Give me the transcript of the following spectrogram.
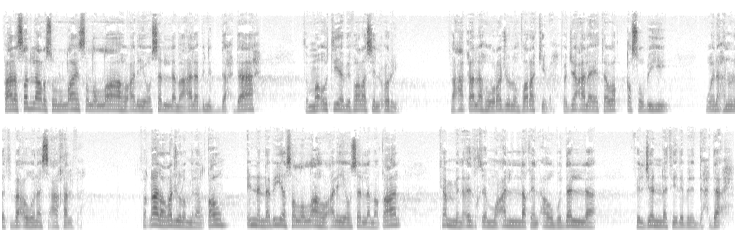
قال صلى رسول الله صلى الله عليه وسلم على ابن الدحداح ثم أتي بفرس عري فعقله رجل فركبه فجعل يتوقص به ونحن نتبعه نسعى خلفه. فقال رجل من القوم إن النبي صلى الله عليه وسلم قال كم من عذق معلق أو مدلى في الجنة لابن الدحداح.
